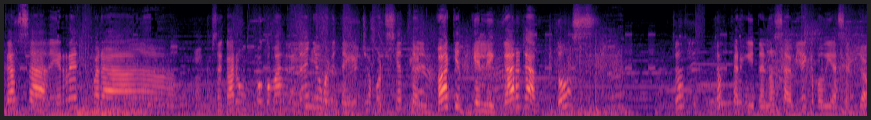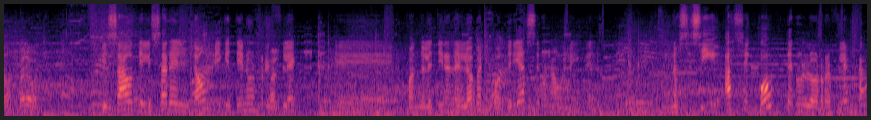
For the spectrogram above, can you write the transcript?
Casa de red para sacar un poco más de daño, 48%. El bucket que le carga dos. Dos, dos carguitas, no sabía que podía hacer bueno. Quizá utilizar el downbeat que tiene un reflect eh, cuando le tiran el upper podría ser una buena idea. No sé si hace counter o lo refleja.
